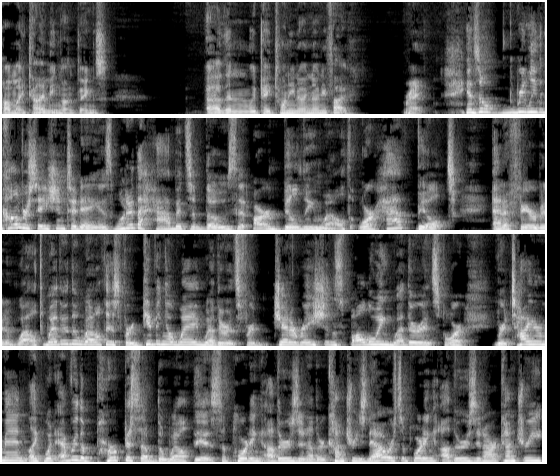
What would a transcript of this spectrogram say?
on my timing on things, uh, then we pay twenty nine ninety five. Right. And so, really, the conversation today is what are the habits of those that are building wealth or have built at a fair bit of wealth, whether the wealth is for giving away, whether it's for generations following, whether it's for retirement, like whatever the purpose of the wealth is, supporting others in other countries now or supporting others in our country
